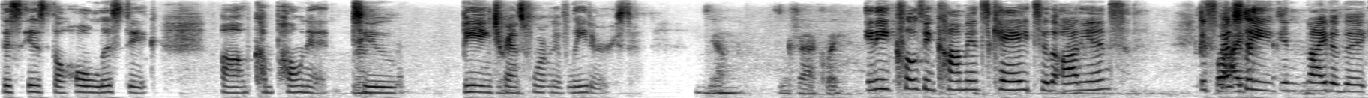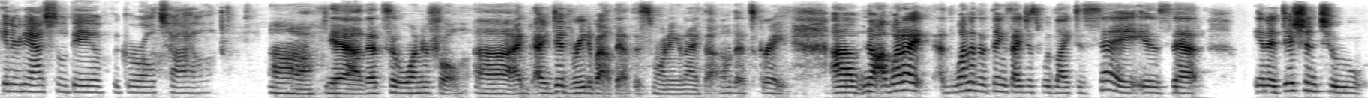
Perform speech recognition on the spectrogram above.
this is the holistic um, component mm-hmm. to being transformative leaders. Yeah, exactly. Any closing comments, Kay, to the audience? Especially well, just, in light of the International Day of the Girl Child. Uh, yeah, that's so wonderful. Uh, I, I did read about that this morning, and I thought, oh, that's great. Um, no, what I one of the things I just would like to say is that in addition to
